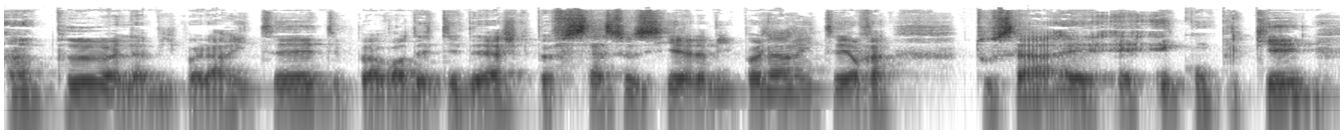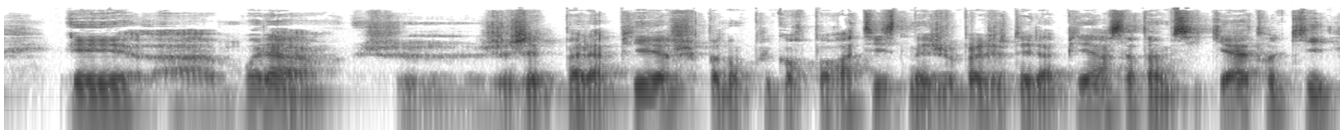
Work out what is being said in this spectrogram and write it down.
un peu à la bipolarité, tu peux avoir des TDAH qui peuvent s'associer à la bipolarité. Enfin, tout ça est, compliqué. Et voilà, je, je jette pas la pierre, je suis pas non plus corporatiste, mais je veux pas jeter la pierre à certains psychiatres qui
